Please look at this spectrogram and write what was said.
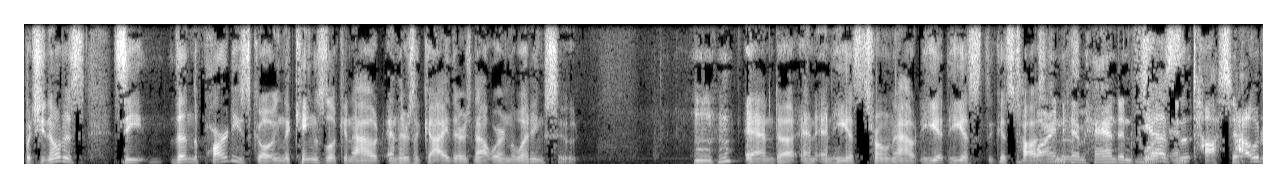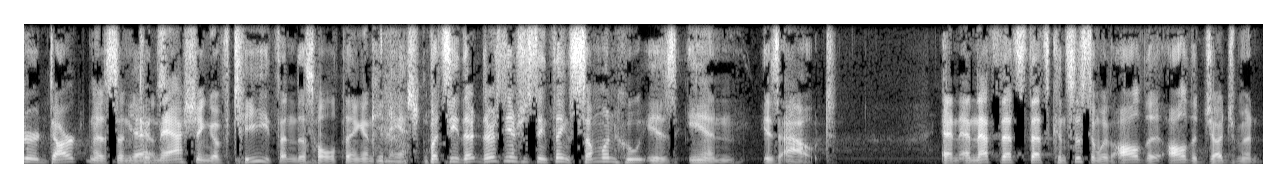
But you notice see then the party's going the king's looking out and there's a guy there's not wearing the wedding suit Mm-hmm. and uh, and and he gets thrown out. He he gets gets tossed. Bind him hand and foot Yes, and toss him. Outer darkness and Yes. gnashing of teeth and this whole thing. And Gnashing. but see, there, there's the interesting thing. Someone who is in is out. And and that's that's that's consistent with all the all the judgment.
